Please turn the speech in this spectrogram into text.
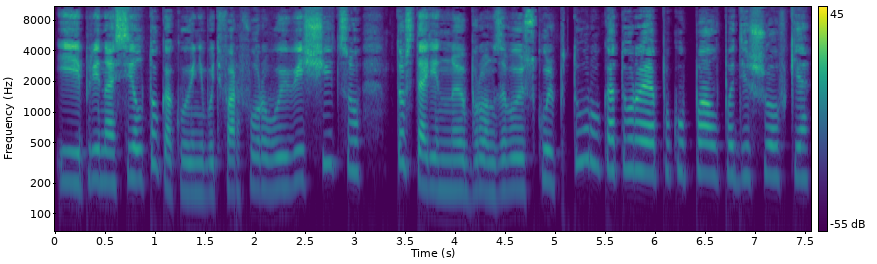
и приносил то какую-нибудь фарфоровую вещицу, то старинную бронзовую скульптуру, которую покупал по дешевке.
